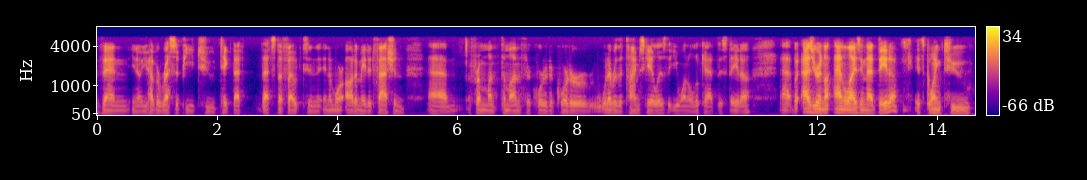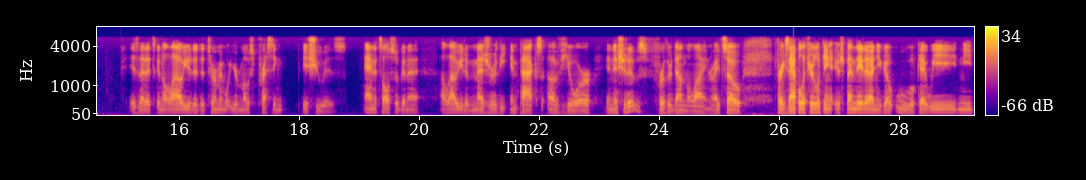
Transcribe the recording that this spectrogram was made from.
then you know you have a recipe to take that that stuff out in, in a more automated fashion um, from month to month or quarter to quarter or whatever the time scale is that you want to look at this data. Uh, but as you're an- analyzing that data, it's going to is that it's going to allow you to determine what your most pressing issue is, and it's also going to allow you to measure the impacts of your initiatives further down the line, right? So, for example, if you're looking at your spend data and you go, ooh, okay, we need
